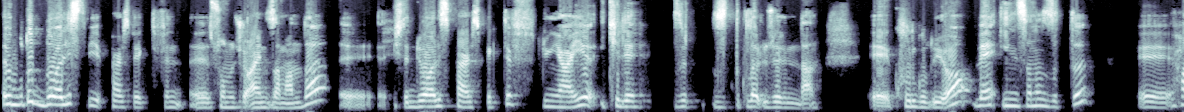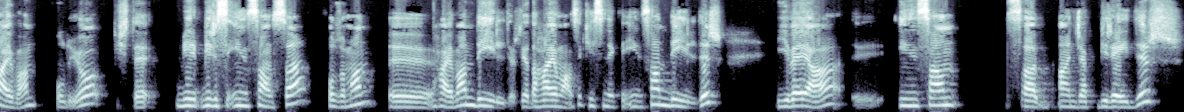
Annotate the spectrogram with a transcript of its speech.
Tabii bu da dualist bir perspektifin e, sonucu aynı zamanda. E, işte dualist perspektif dünyayı ikili zıt, zıtlıklar üzerinden e, kurguluyor ve insanın zıttı e, hayvan oluyor. İşte bir, birisi insansa o zaman e, hayvan değildir ya da hayvansa kesinlikle insan değildir veya e, insan ancak bireydir.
